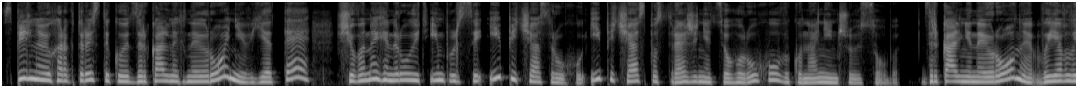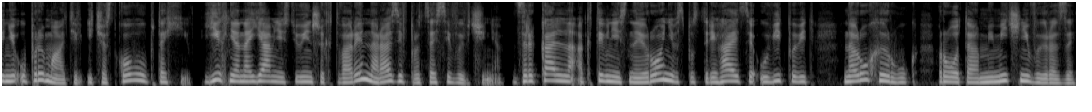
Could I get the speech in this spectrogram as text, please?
Спільною характеристикою дзеркальних нейронів є те, що вони генерують імпульси і під час руху, і під час спостереження цього руху у виконанні іншої особи. Дзеркальні нейрони виявлені у приматів і частково у птахів. Їхня наявність у інших тварин наразі в процесі вивчення. Дзеркальна активність нейронів спостерігається у відповідь на рухи рук, рота, мімічні вирази.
